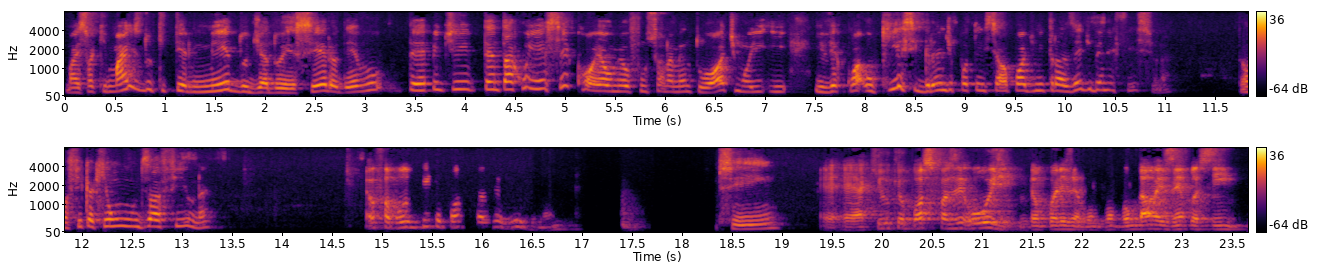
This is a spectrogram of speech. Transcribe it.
mas só que mais do que ter medo de adoecer, eu devo de repente tentar conhecer qual é o meu funcionamento ótimo e, e, e ver qual, o que esse grande potencial pode me trazer de benefício, né? Então fica aqui um desafio, né? É o famoso que eu posso fazer hoje, né? Sim. É, é aquilo que eu posso fazer hoje. Então, por exemplo, vamos dar um exemplo assim,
